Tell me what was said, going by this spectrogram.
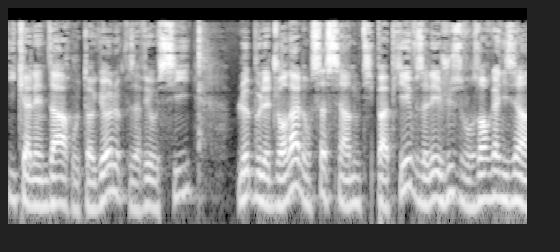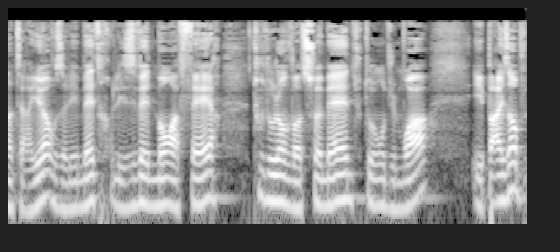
eCalendar ou Toggle, vous avez aussi le bullet journal. Donc ça c'est un outil papier, vous allez juste vous organiser à l'intérieur, vous allez mettre les événements à faire tout au long de votre semaine, tout au long du mois. Et par exemple,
